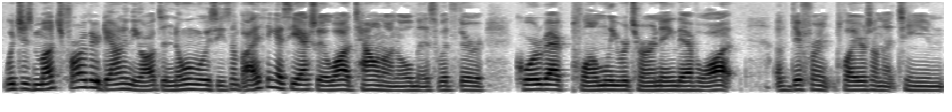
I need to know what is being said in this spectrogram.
which is much farther down in the odds, and no one really sees them. But I think I see actually a lot of talent on Ole Miss with their quarterback Plumlee returning. They have a lot of different players on that team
